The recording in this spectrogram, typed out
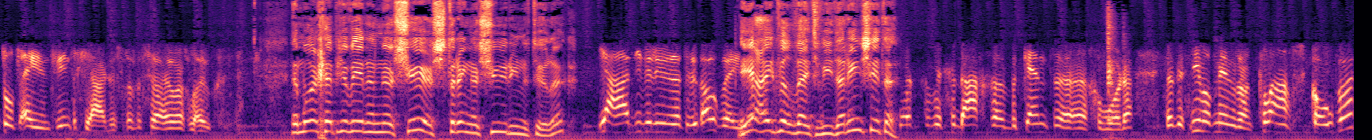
tot 21 jaar, dus dat is wel heel erg leuk. En morgen heb je weer een eh, zeer strenge jury natuurlijk. Ja, die willen jullie natuurlijk ook weten. Ja, ik wil weten wie daarin zitten. Dat is vandaag bekend geworden. Dat is niemand minder dan Klaas Koper.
